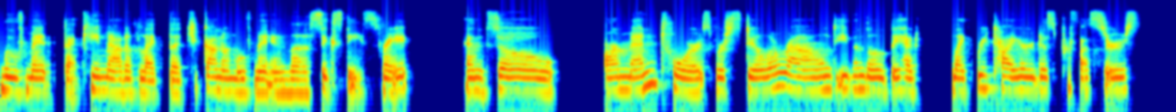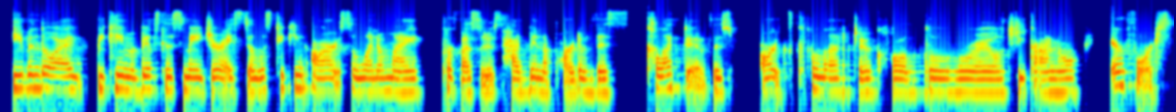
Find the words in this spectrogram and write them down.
movement that came out of like the Chicano movement in the 60s, right? And so our mentors were still around, even though they had like retired as professors even though I became a business major, I still was taking art. So one of my professors had been a part of this collective, this arts collective called the Royal Chicano Air Force.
